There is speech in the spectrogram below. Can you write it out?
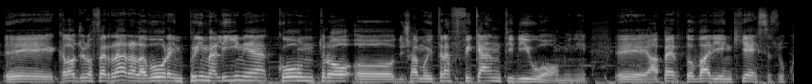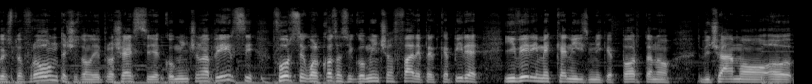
Eh, Calogero Ferrara lavora in prima linea contro oh, diciamo, i trafficanti di uomini. Eh, ha aperto varie inchieste su questo fronte, ci sono dei processi che cominciano ad aprirsi, forse qualcosa si comincia a fare per capire i veri meccanismi che portano diciamo, oh,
